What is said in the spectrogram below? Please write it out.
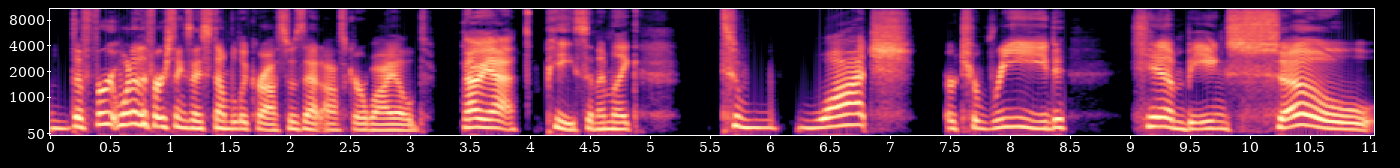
the first one of the first things i stumbled across was that oscar wilde Oh yeah. piece and i'm like to watch or to read him being so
